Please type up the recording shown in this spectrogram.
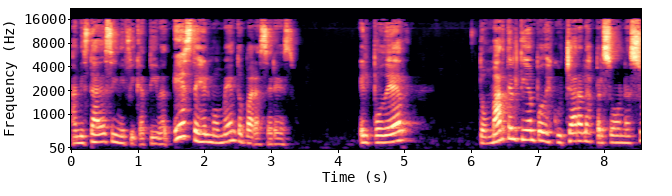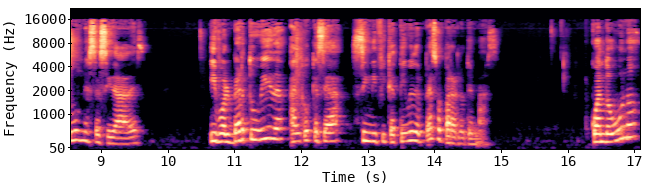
amistades significativas. Este es el momento para hacer eso. El poder tomarte el tiempo de escuchar a las personas, sus necesidades y volver tu vida algo que sea significativo y de peso para los demás. Cuando uno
